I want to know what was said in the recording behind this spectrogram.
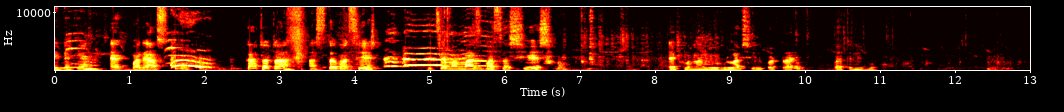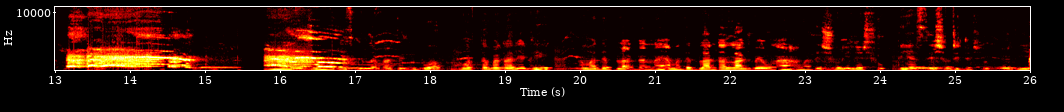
এই দেখেন, একবারে আস্ত কাটাটা, আস্তা মাছের। যে আমার মাছ বাছা শেষ। এখন আমি এগুলা শিলপাটায় বাটে নিব। বাটে ভর্তা রেডি আমাদের নাই, আমাদের লাগবেও না। আমাদের শরীরের শক্তি আছে, শরীরের শক্তি দিয়ে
